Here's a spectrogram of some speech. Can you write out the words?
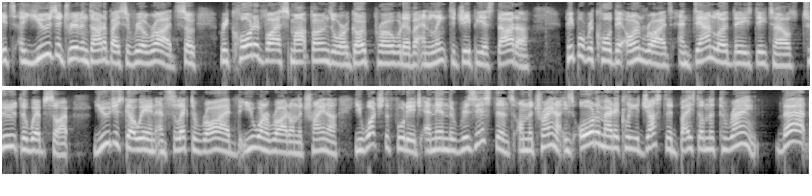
It's a user driven database of real rides. So recorded via smartphones or a GoPro, or whatever, and linked to GPS data People record their own rides and download these details to the website. You just go in and select a ride that you want to ride on the trainer. You watch the footage and then the resistance on the trainer is automatically adjusted based on the terrain. That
